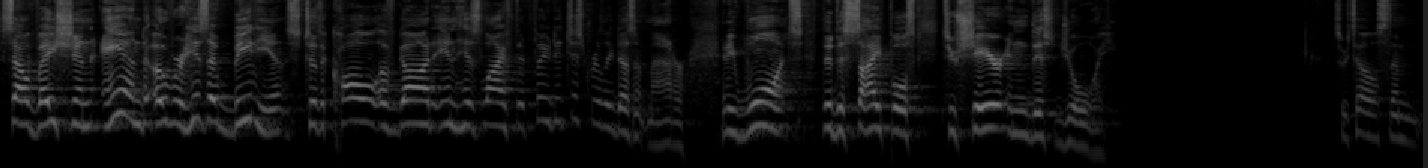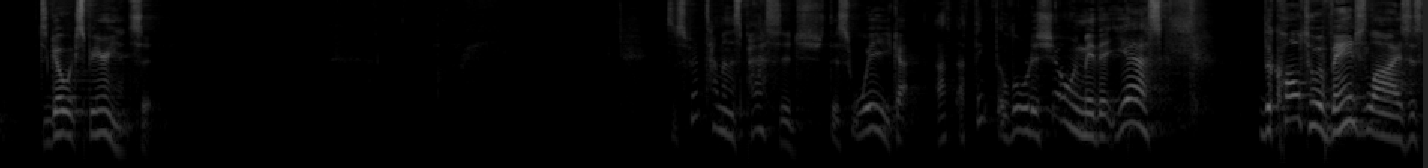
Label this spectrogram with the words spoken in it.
salvation and over his obedience to the call of God in his life that food, it just really doesn't matter. And he wants the disciples to share in this joy. So he tells them to go experience it. As I spent time in this passage this week, I, I, I think the Lord is showing me that yes, the call to evangelize is,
